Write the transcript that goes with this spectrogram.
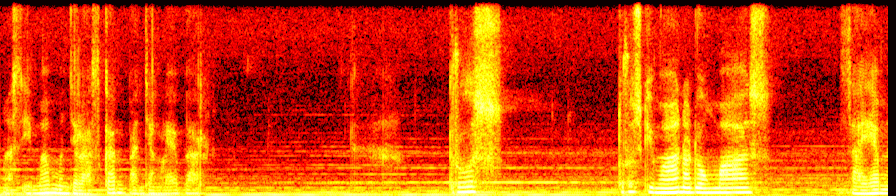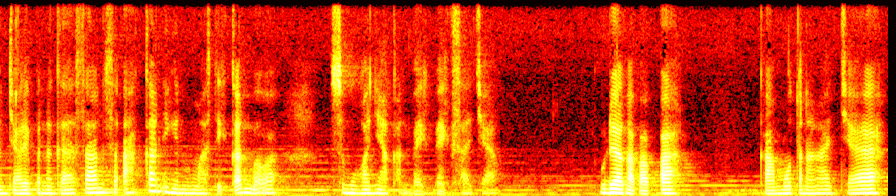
Mas Imam menjelaskan panjang lebar. Terus, terus gimana dong mas? Saya mencari penegasan seakan ingin memastikan bahwa semuanya akan baik-baik saja. Udah gak apa-apa, kamu tenang aja.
